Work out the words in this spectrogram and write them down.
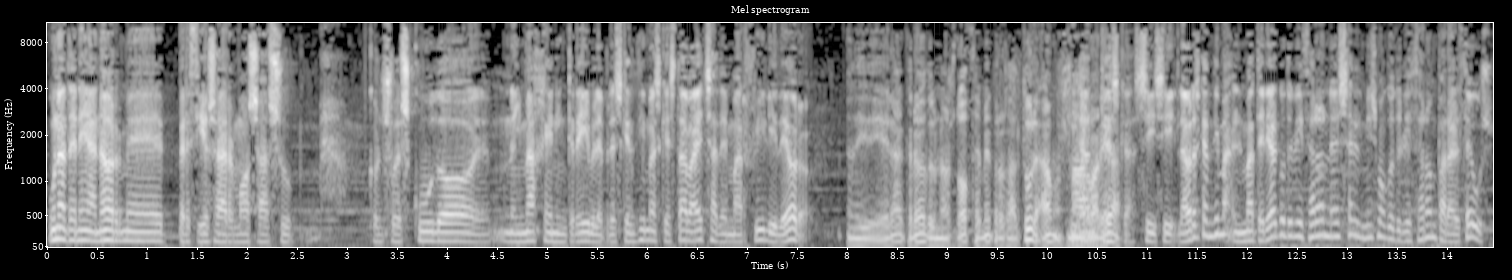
Una Atenea enorme, preciosa, hermosa, su- con su escudo, eh, una imagen increíble, pero es que encima es que estaba hecha de marfil y de oro. Era, creo, de unos 12 metros de altura, vamos, una barbaridad. Sí, sí. La verdad es que encima el material que utilizaron es el mismo que utilizaron para el Zeus.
